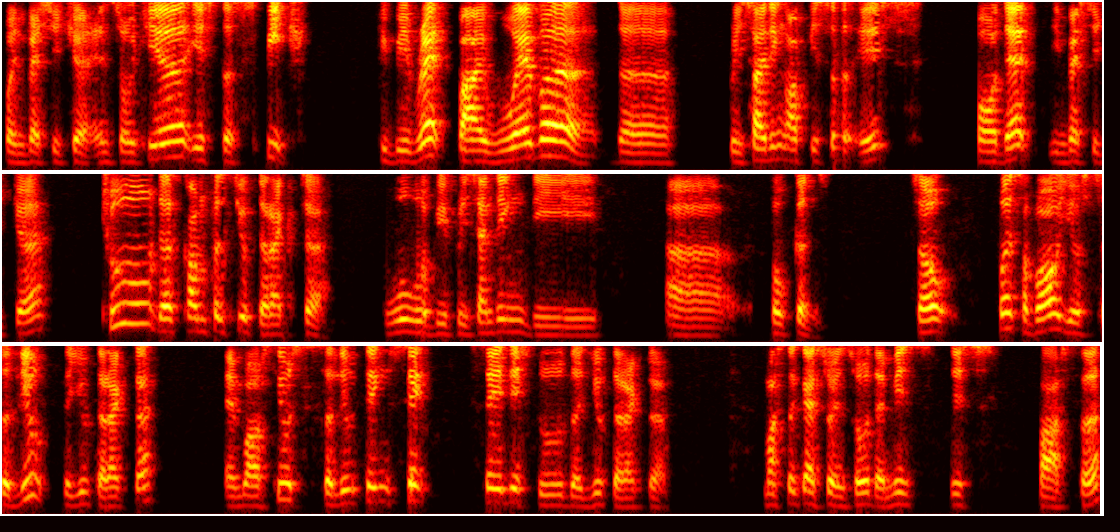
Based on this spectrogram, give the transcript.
for investiture. And so here is the speech to be read by whoever the presiding officer is for that investiture to the conference youth director who will be presenting the uh, tokens. So first of all, you salute the youth director and while still saluting, say, say this to the youth director. Master guide so-and-so, that means this pastor.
